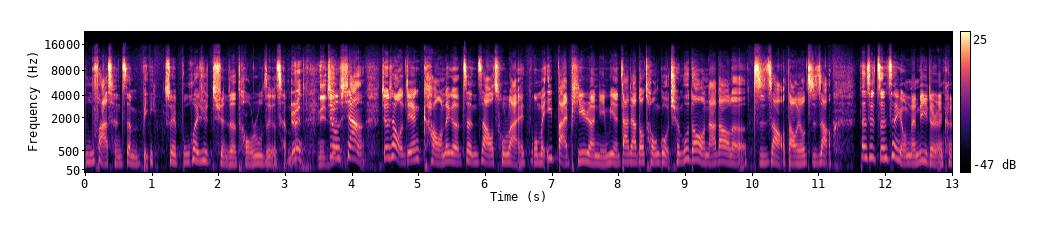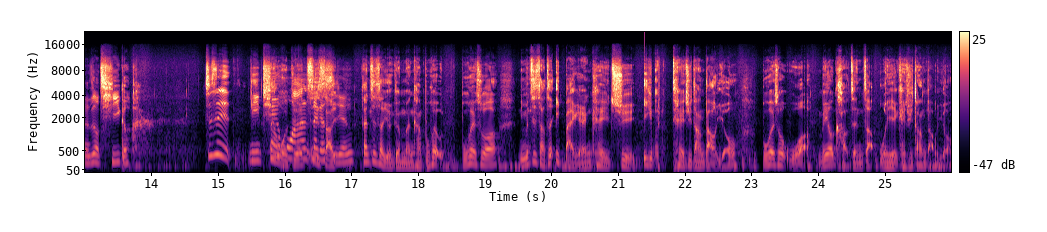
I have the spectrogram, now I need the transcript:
无法成正比，所以不会去选择投入这个成本。因为你就像就像我今天考那个证照出来，我们一百批人里面大家都通过，全部都有拿到了执照，导游执照，但是真正有能力的人可能只有七个。就是你去花那个时间，但至少有一个门槛，不会不会说你们至少这一百个人可以去一个可以去当导游，不会说我没有考证照，我也可以去当导游。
